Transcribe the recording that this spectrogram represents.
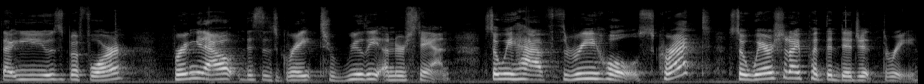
that you used before, bring it out. This is great to really understand. So we have three wholes, correct? So where should I put the digit three?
